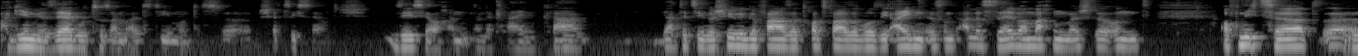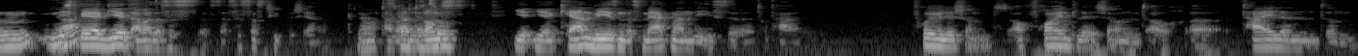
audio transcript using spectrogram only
agieren wir sehr gut zusammen als Team und das äh, schätze ich sehr. Und ich sehe es ja auch an, an der Kleinen. Klar, die hat jetzt ihre schwierige Phase, Trotzphase, wo sie eigen ist und alles selber machen möchte und auf nichts hört, äh, mhm, nicht ja. reagiert, aber das ist, das ist das Typische, ja. Genau, das aber sonst, ihr, ihr Kernwesen, das merkt man, die ist äh, total fröhlich und auch freundlich und auch äh, teilend und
